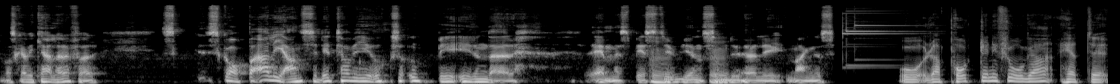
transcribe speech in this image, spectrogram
vad ska vi kalla det för, skapa allianser. Det tar vi också upp i, i den där MSB-studien mm. som mm. du höll i, Magnus. Och rapporten i fråga hette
